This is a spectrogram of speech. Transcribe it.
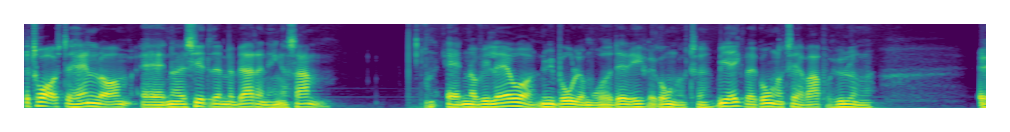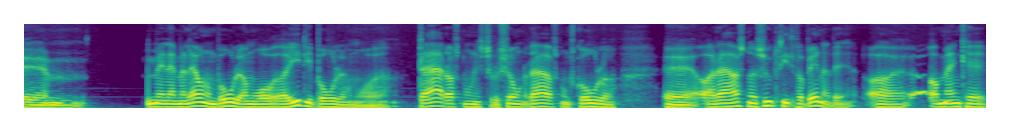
jeg tror også, det handler om, at når jeg siger det der med, at hverdagen hænger sammen, at når vi laver nye boligområder, det er vi ikke været gode nok til. Vi har ikke været gode nok til at vare på hylderne. Øhm, men at man laver nogle boligområder, og i de boligområder, der er der også nogle institutioner, der er også nogle skoler, øh, og der er også noget cykelsti, der forbinder det, og, og man kan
